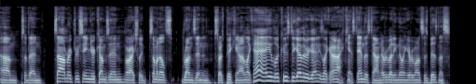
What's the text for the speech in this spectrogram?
Um, so then Tom Richter Sr. comes in, or actually someone else runs in and starts picking on him, like, hey, look who's together again. He's like, ah, I can't stand this town. Everybody knowing everyone else's business.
